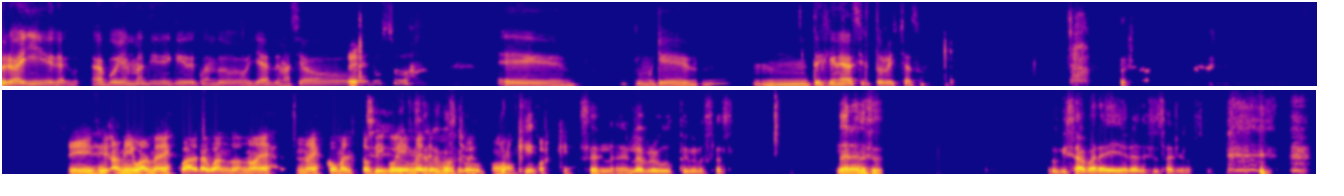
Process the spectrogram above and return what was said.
Pero ahí apoyo al Mati de que cuando ya es demasiado Sí. el uso, eh, como que mm, te genera cierto rechazo. Sí, sí, a mí igual me descuadra cuando no es, no es como el tópico Sí, y cosa, mucho, como, es como, ¿por qué? ¿por qué? Esa es la, la pregunta que uno se hace. No era necesario. O quizá para ella era necesario, no sé.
